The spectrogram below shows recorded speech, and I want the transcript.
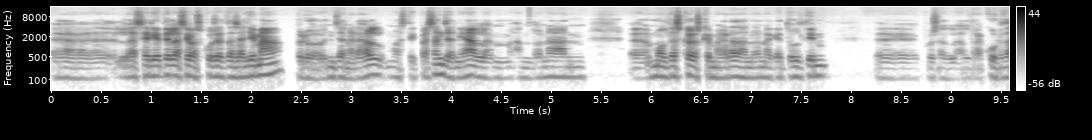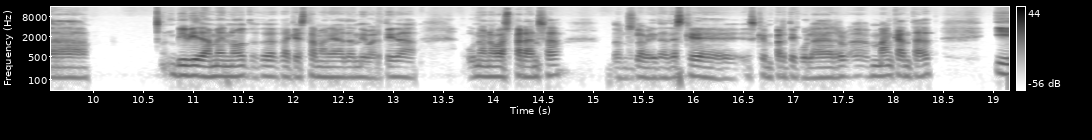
Eh, la sèrie té les seves cosetes a llimar, però en general m'ho estic passant genial. Em, em donen eh, moltes coses que m'agraden no? en aquest últim. Eh, pues el, el recordar vividament no? d'aquesta manera tan divertida una nova esperança, doncs la veritat és que, és que en particular eh, m'ha encantat i,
